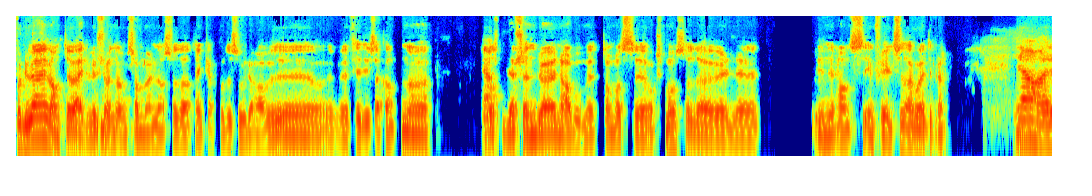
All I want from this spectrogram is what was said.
For du er vant til å være ved sjøen om sommeren, også, da tenker jeg på det store havet øh, ved Fredrikstadkanten. Og, ja. og jeg skjønner du er nabo med Thomas øh, Oksmo, så det er vel uh, under hans innflytelse, da, går jeg ut ifra? Jeg har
